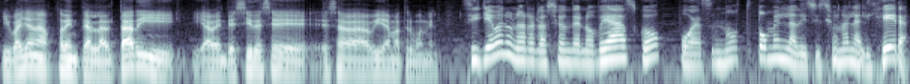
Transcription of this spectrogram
y vayan frente al altar y, y, a bendecir ese, esa vida matrimonial. Si llevan una relación de noviazgo, pues no tomen la decisión a la ligera.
